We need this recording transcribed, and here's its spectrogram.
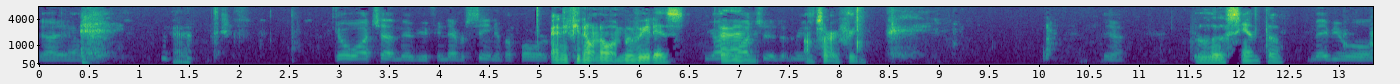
Yeah, yeah. Yeah. Go watch that movie if you've never seen it before. And if you don't know what movie it is, then it. I'm sorry for you. Yeah. Lo siento. Maybe we'll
